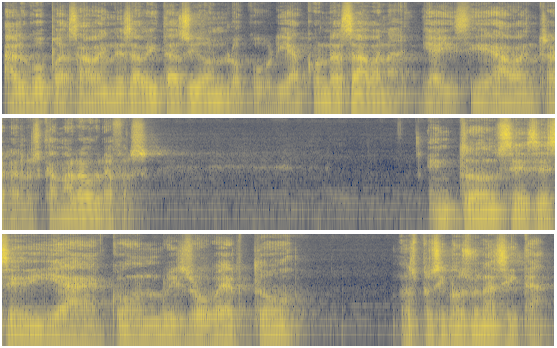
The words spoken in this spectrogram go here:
algo pasaba en esa habitación, lo cubría con la sábana y ahí sí dejaba entrar a los camarógrafos. Entonces ese día con Luis Roberto nos pusimos una cita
